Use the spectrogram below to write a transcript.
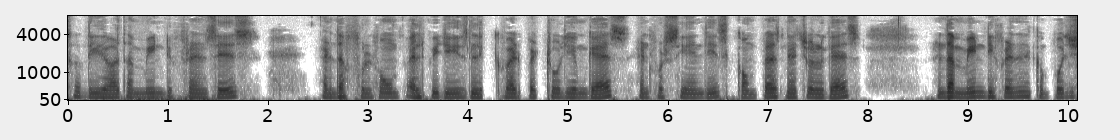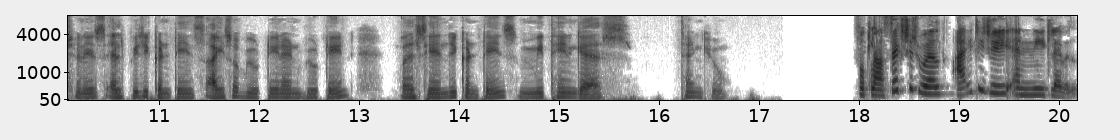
so these are the main differences and the full form of LPG is liquid petroleum gas and for CNG is compressed natural gas and the main difference in composition is LPG contains isobutane and butane while CNG contains methane gas. Thank you. For class 6 to 12, IIT JEE and NEET level.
